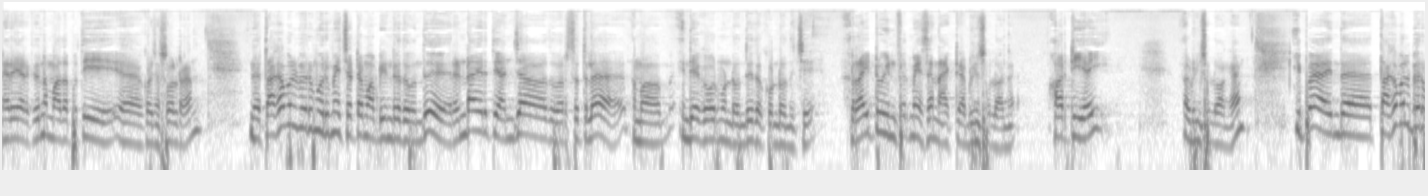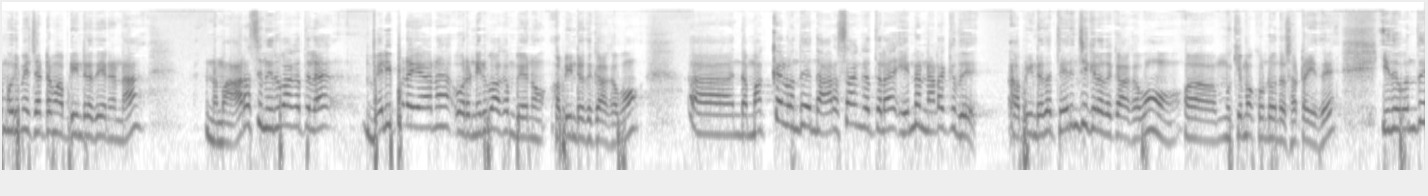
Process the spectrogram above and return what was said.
நிறையா நிறைய இருக்குது. நம்ம அதை பற்றி கொஞ்சம் சொல்கிறேன் இந்த தகவல் பெறும் உரிமை சட்டம் அப்படின்றது வந்து ரெண்டாயிரத்தி அஞ்சாவது வருஷத்தில் நம்ம இந்திய கவர்மெண்ட் வந்து இதை கொண்டு வந்துச்சு. ரைட் டு இன்ஃபர்மேஷன் ஆக்ட் அப்படின்னு சொல்லுவாங்க. ஆர்டிஐ அப்படின்னு சொல்லுவாங்க. இப்போ இந்த தகவல் பெறும் உரிமை சட்டம் அப்படின்றது என்னன்னா நம்ம அரசு நிர்வாகத்தில் வெளிப்படையான ஒரு நிர்வாகம் வேணும் அப்படின்றதுக்காகவும் இந்த மக்கள் வந்து இந்த அரசாங்கத்தில் என்ன நடக்குது அப்படின்றத தெரிஞ்சுக்கிறதுக்காகவும் முக்கியமாக கொண்டு வந்த சட்டம் இது. இது வந்து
